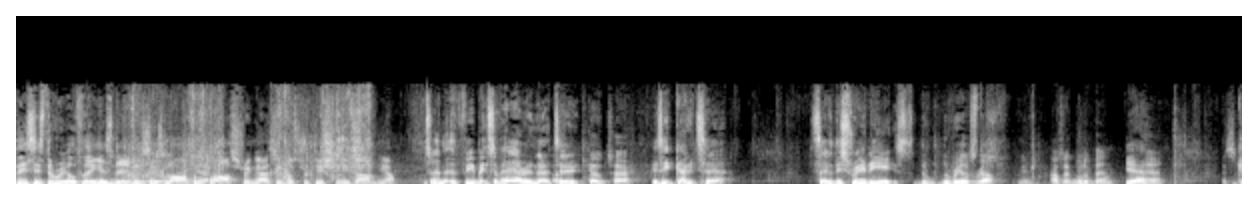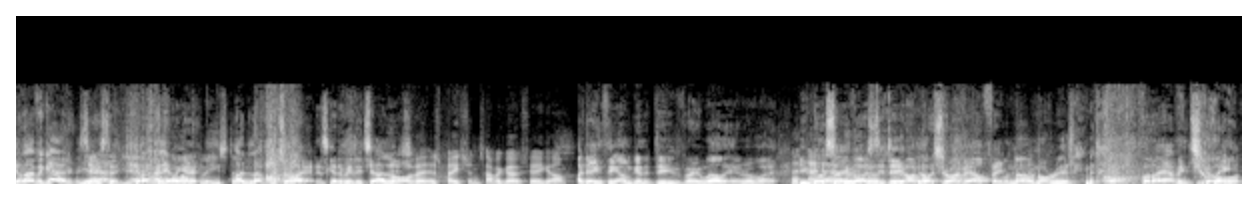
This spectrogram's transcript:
This is the real thing, isn't it? This is lath and plastering, as it was traditionally done, yeah. So a few bits of hair in there too. Goat's hair. Is it goat's hair? So this really is the, the real stuff. As it would have been. Yeah. Can I have a go? Seriously? Yeah, Can I really have go a go? on, please do. I'd love to try it. It's going to be the challenge. A lot of it is patience. Have a go. See how you get on. I don't think I'm going to do very well here, am I? You've got so much to do. I'm not sure I'm helping. Well, no, not really. But I am enjoying. on,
